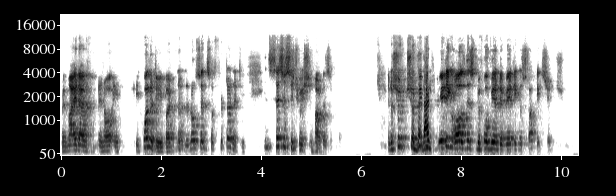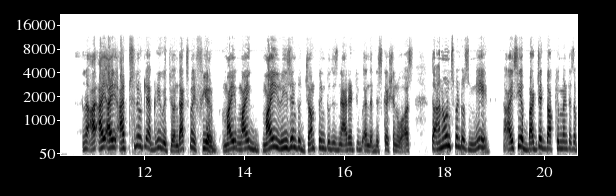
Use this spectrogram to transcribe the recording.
We might have, you know, equality, but no, no sense of fraternity. In such a situation, how does it work? You know, should, should we be debating all this before we are debating a stock exchange? No, I, I absolutely agree with you, and that's my fear. My my my reason to jump into this narrative and the discussion was the announcement was made. Now, I see a budget document as a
